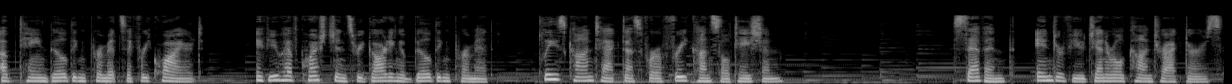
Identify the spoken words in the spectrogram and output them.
obtain building permits if required. If you have questions regarding a building permit, please contact us for a free consultation. 7th, interview general contractors.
